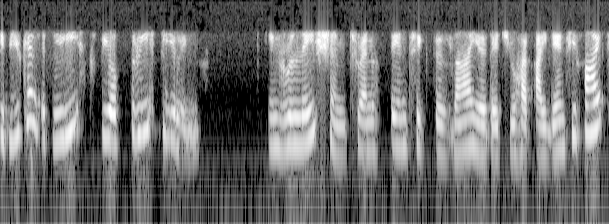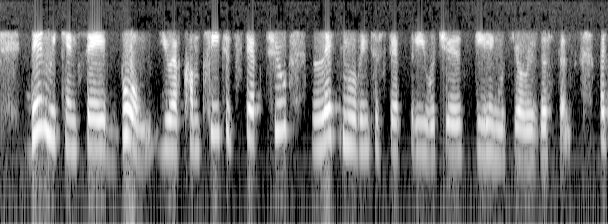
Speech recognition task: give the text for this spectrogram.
if you can at least feel three feelings in relation to an authentic desire that you have identified, then we can say, boom, you have completed step two. Let's move into step three, which is dealing with your resistance. But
